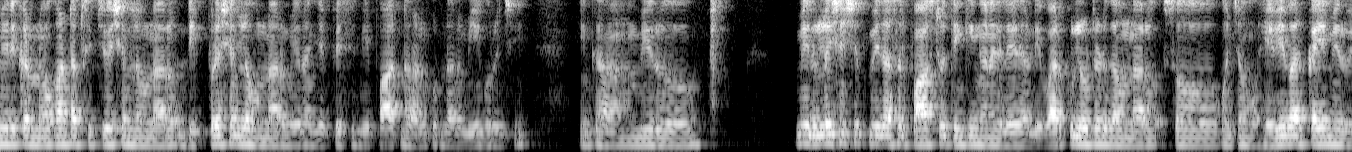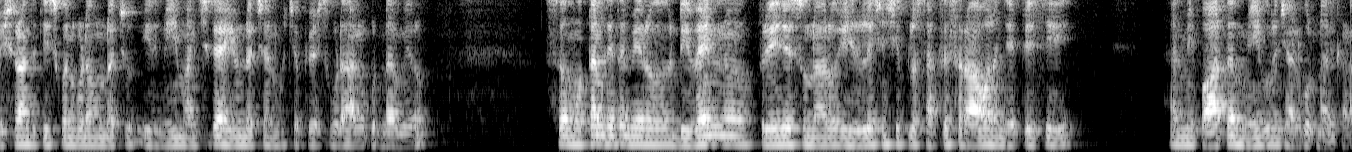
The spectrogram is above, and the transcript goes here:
మీరు ఇక్కడ నో కాంటాక్ట్ సిచ్యువేషన్లో ఉన్నారు డిప్రెషన్లో ఉన్నారు మీరు అని చెప్పేసి మీ పార్ట్నర్ అనుకుంటున్నారు మీ గురించి. ఇంకా మీరు మీ రిలేషన్షిప్ మీద అసలు పాజిటివ్ థింకింగ్ అనేది లేదండి. వర్క్ లోటెడ్గా ఉన్నారు. సో కొంచెం హెవీ వర్క్ అయ్యి మీరు విశ్రాంతి తీసుకొని కూడా ఉండొచ్చు. ఇది మీ మంచిగా అయి ఉండొచ్చు అని చెప్పేసి కూడా అనుకుంటున్నారు మీరు. సో మొత్తానికైతే మీరు డివైన్ ప్రే చేస్తున్నారు. ఈ రిలేషన్షిప్లో సక్సెస్ రావాలని చెప్పేసి అండ్ మీ పార్ట్నర్ మీ గురించి అనుకుంటున్నారు ఇక్కడ.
